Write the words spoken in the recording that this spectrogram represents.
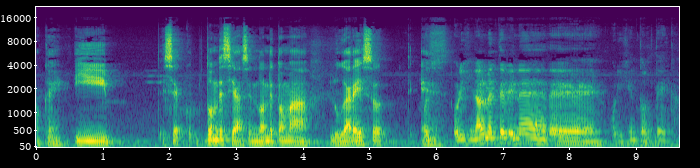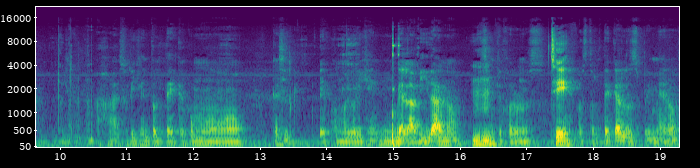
ok. ¿Y se- dónde se hacen? ¿Dónde toma lugar eso? Pues originalmente viene de origen tolteca. Ajá, es origen tolteca como casi eh, como el origen de la vida, ¿no? Dicen Ujú. que fueron los, Sí. los toltecas los primeros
